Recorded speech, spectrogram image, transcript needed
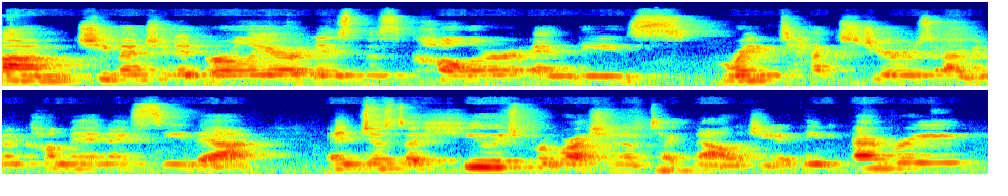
Um, she mentioned it earlier, is this color and these great textures are going to come in. I see that. And just a huge progression of technology. I think every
